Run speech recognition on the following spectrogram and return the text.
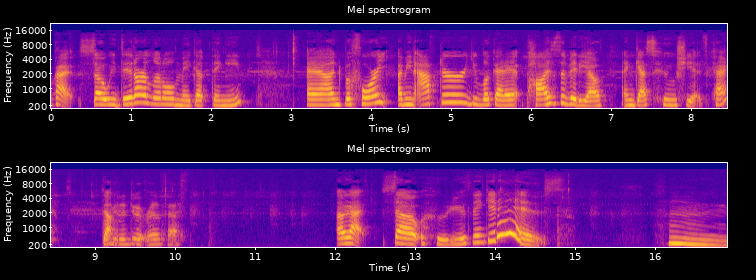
Okay, so we did our little makeup thingy. And before, I mean, after you look at it, pause the video and guess who she is, okay? Go. I'm gonna do it really fast. Okay, so who do you think it is? Hmm.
